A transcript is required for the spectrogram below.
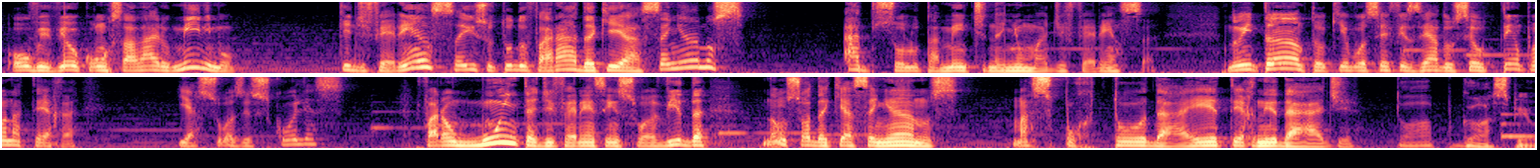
ou viveu com um salário mínimo? Que diferença isso tudo fará daqui a 100 anos? Absolutamente nenhuma diferença. No entanto, o que você fizer do seu tempo na Terra e as suas escolhas farão muita diferença em sua vida, não só daqui a 100 anos, mas por toda a eternidade. Top Gospel.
